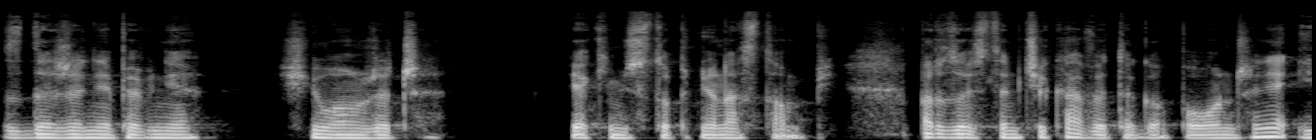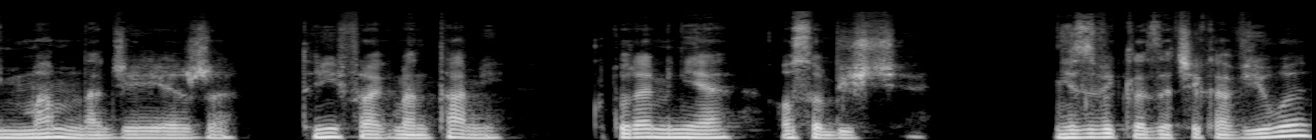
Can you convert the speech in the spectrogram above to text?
zderzenie pewnie siłą rzeczy w jakimś stopniu nastąpi. Bardzo jestem ciekawy tego połączenia i mam nadzieję, że tymi fragmentami, które mnie osobiście niezwykle zaciekawiły,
